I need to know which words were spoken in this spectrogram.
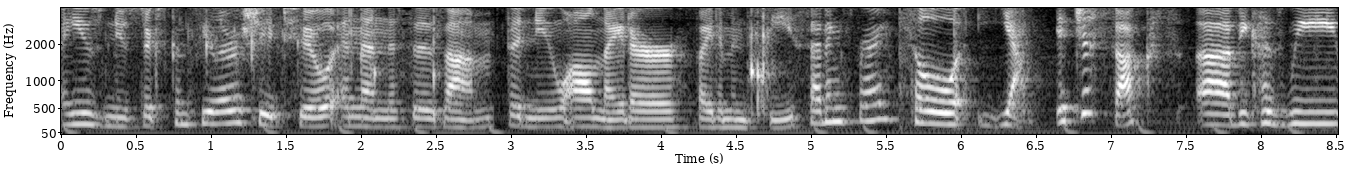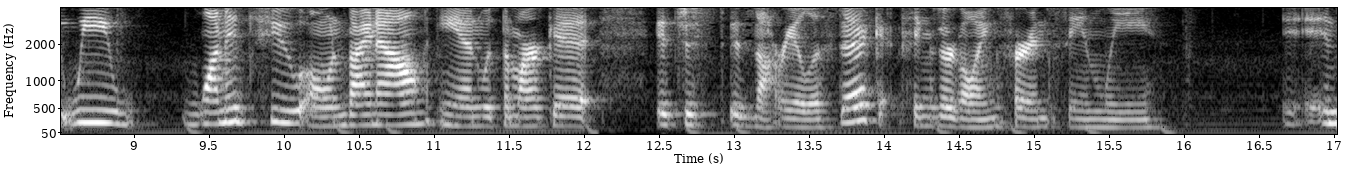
I use Nudestix Concealer, shade 2, and then this is um, the new All Nighter Vitamin C setting spray. So yeah, it just sucks uh, because we, we wanted to own by now, and with the market, it just is not realistic. Things are going for insanely in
